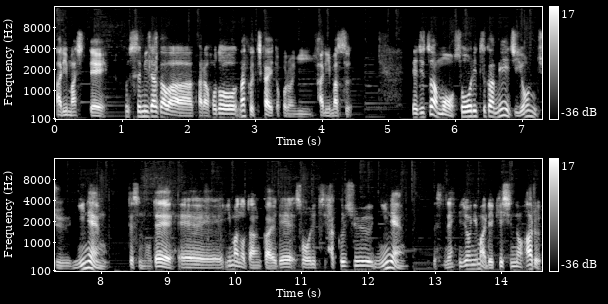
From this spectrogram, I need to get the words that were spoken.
ありまして隅田川からほどなく近いところにあります。で実はもう創立が明治42年ですので、えー、今の段階で創立112年ですね非常にま歴史のある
